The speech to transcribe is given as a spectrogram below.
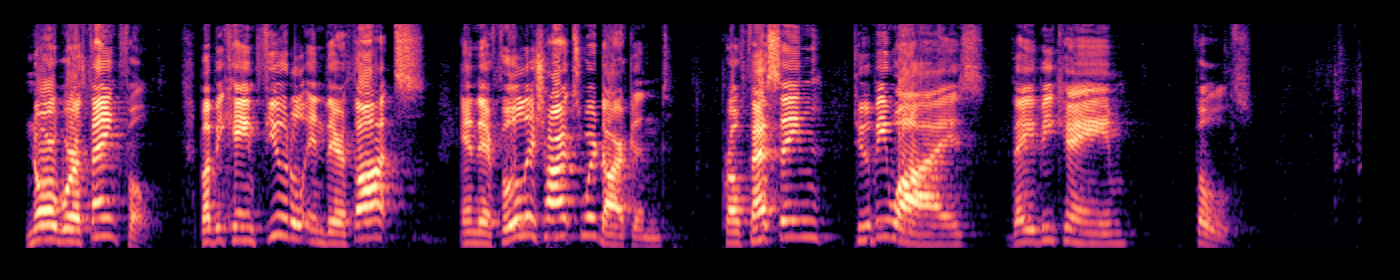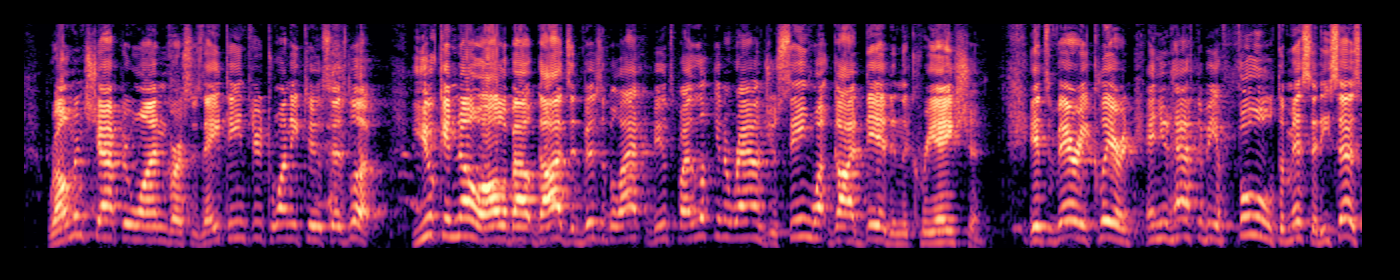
nor were thankful, but became futile in their thoughts, and their foolish hearts were darkened. Professing to be wise, they became fools. Romans chapter 1, verses 18 through 22 says, Look, you can know all about God's invisible attributes by looking around you, seeing what God did in the creation. It's very clear, and you'd have to be a fool to miss it. He says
